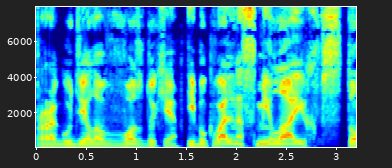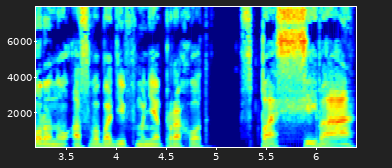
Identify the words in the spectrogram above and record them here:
прогудела в воздухе и буквально смела их в сторону, освободив мне проход. «Спасибо!»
